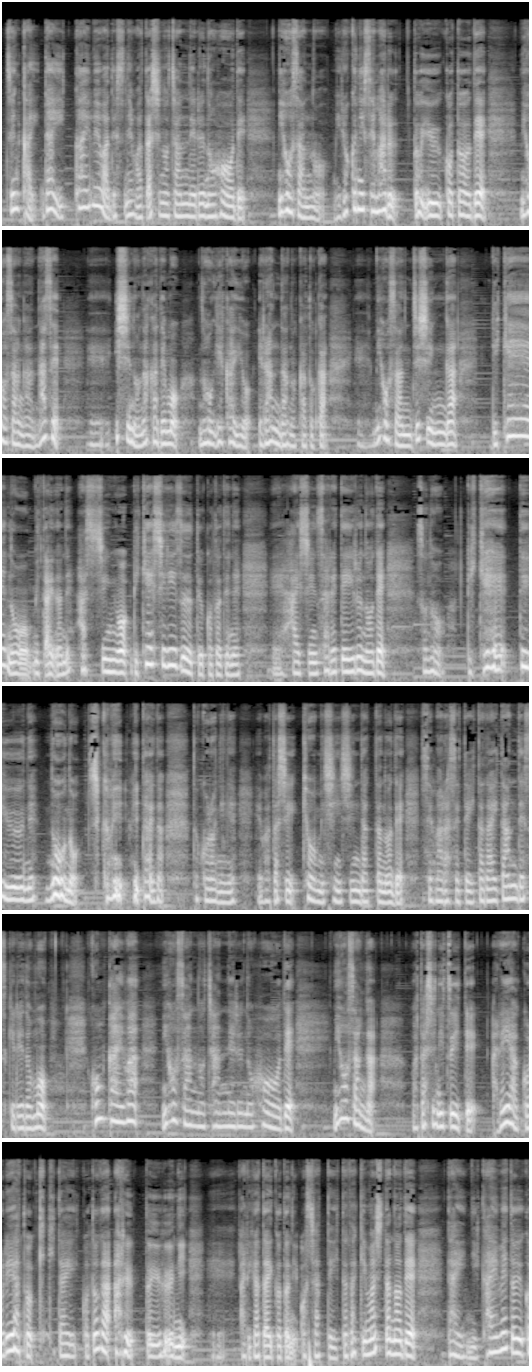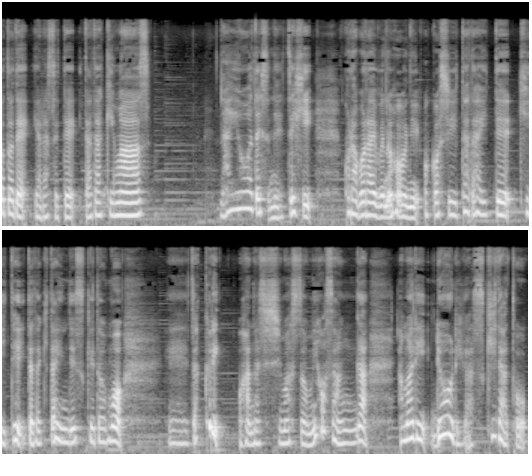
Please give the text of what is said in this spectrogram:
前回第1回目はですね私のチャンネルの方で美穂さんの魅力に迫るということで美穂さんがなぜ、えー、医師の中でも脳外科医を選んだのかとか、えー、美穂さん自身が理系のみたいなね発信を理系シリーズということでね、えー、配信されているのでその理系っていうね脳の仕組みみたいなところにね私興味津々だったので迫らせていただいたんですけれども今回は美穂さんのチャンネルの方で美穂さんが私についてあれやこれやと聞きたいことがあるというふうに、えー、ありがたいことにおっしゃっていただきましたので第2回目ということでやらせていただきます。内容はですね是非コラボライブの方にお越しいただいて聞いていただきたいんですけども、えー、ざっくりお話ししますと美穂さんがあまり料理が好きだと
